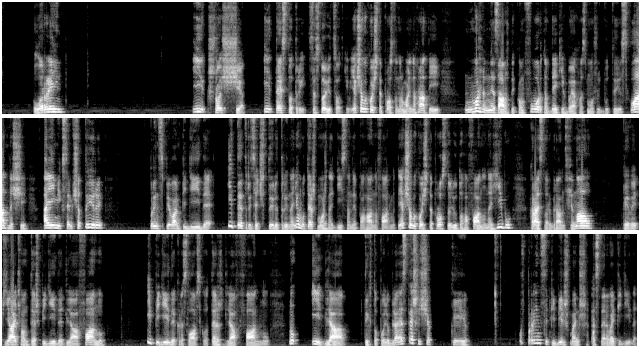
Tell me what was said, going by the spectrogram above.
Лорейн. І що ще? І Т-103. Це 100%. Якщо ви хочете просто нормально грати і може не завжди комфортно, в деяких боях у вас можуть бути складнощі. AMX M4, в принципі, вам підійде. І Т-34-3. На ньому теж можна дійсно непогано фармити. Якщо ви хочете просто лютого фану на гібу, Chrysler Grand Final, КВ5 вам теж підійде для фану. І підійде Креславського теж для фану. Ну, і для тих, хто полюбляє стежки, в принципі, більш-менш СТРВ підійде.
